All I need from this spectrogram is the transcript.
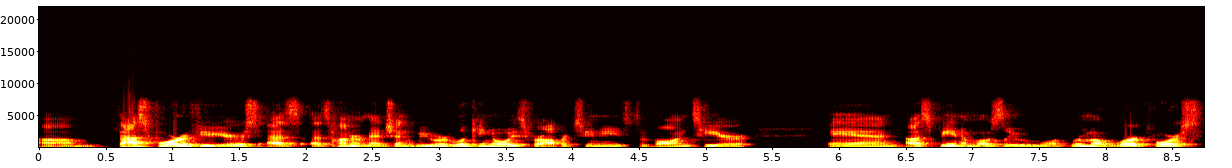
Um, fast forward a few years, as as Hunter mentioned, we were looking always for opportunities to volunteer, and us being a mostly remote workforce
